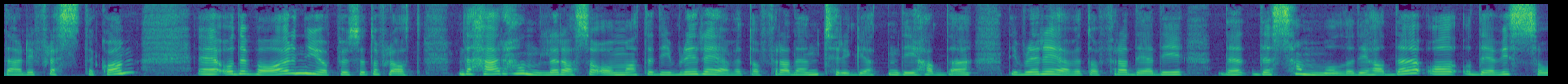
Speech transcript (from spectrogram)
der de fleste kom. og det var nyoppusset og flott. Men det her handler altså om at de blir revet opp fra den tryggheten de hadde. De ble revet opp fra det, de, det, det samholdet de hadde, og, og, det vi så,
